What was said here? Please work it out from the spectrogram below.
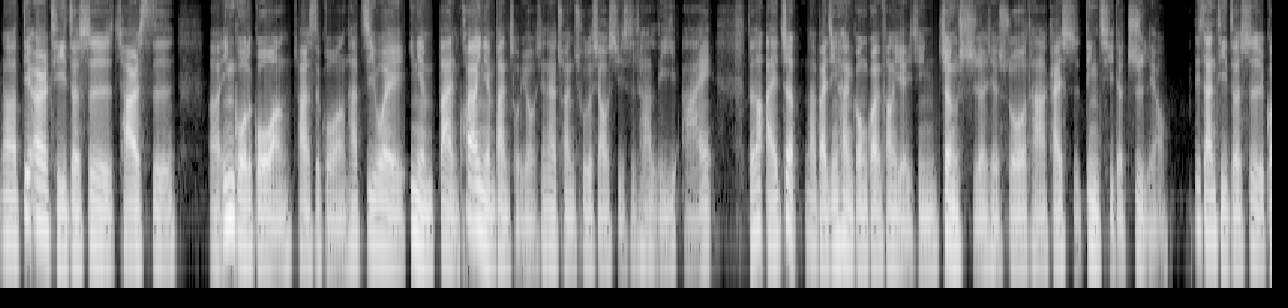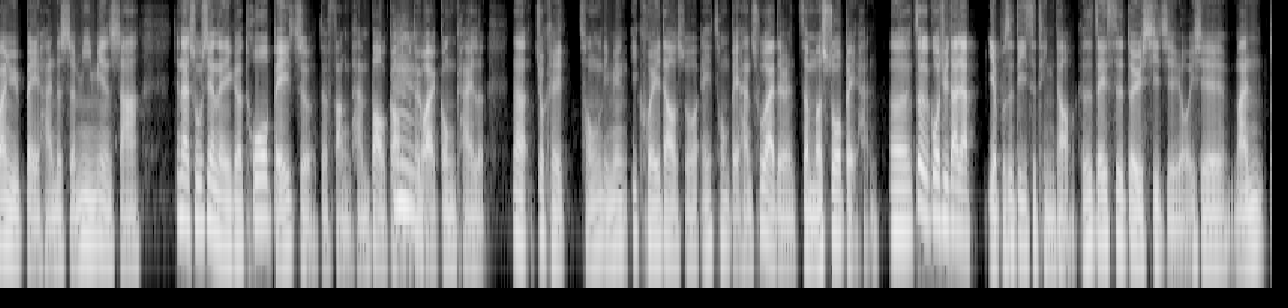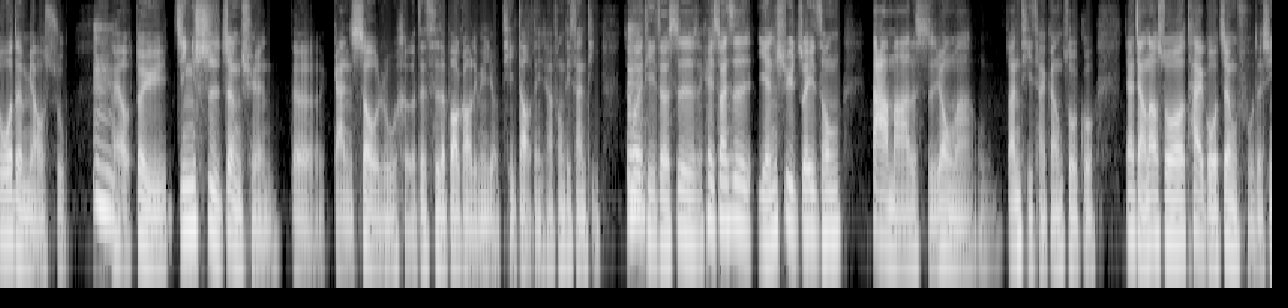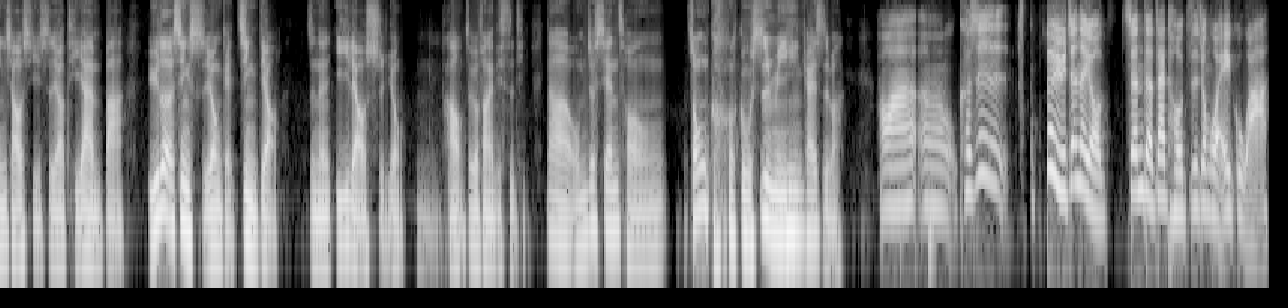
那第二题则是查尔斯。呃，英国的国王查尔斯国王，他继位一年半，快要一年半左右。现在传出的消息是他罹癌，得到癌症。那白金汉宫官方也已经证实，而且说他开始定期的治疗。第三题则是关于北韩的神秘面纱，现在出现了一个脱北者的访谈报告，对外公开了，嗯、那就可以。从里面一窥到说，哎，从北韩出来的人怎么说北韩？呃，这个过去大家也不是第一次听到，可是这一次对于细节有一些蛮多的描述，嗯，还有对于金氏政权的感受如何？这次的报告里面有提到。等一下放第三题，最后一题则是可以算是延续追踪大麻的使用吗？我们专题才刚做过，现在讲到说泰国政府的新消息是要提案把。娱乐性使用给禁掉，只能医疗使用。嗯，好，这个放在第四题。那我们就先从中国股市迷因开始吧。好啊，嗯、呃，可是 对于真的有真的在投资中国 A 股啊，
